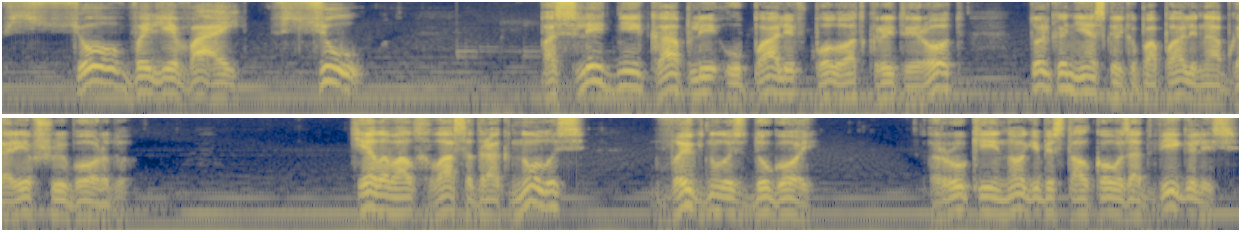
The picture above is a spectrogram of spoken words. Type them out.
«Всю выливай, всю!» Последние капли упали в полуоткрытый рот, только несколько попали на обгоревшую бороду. Тело волхва содрогнулось, выгнулось дугой. Руки и ноги бестолково задвигались.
